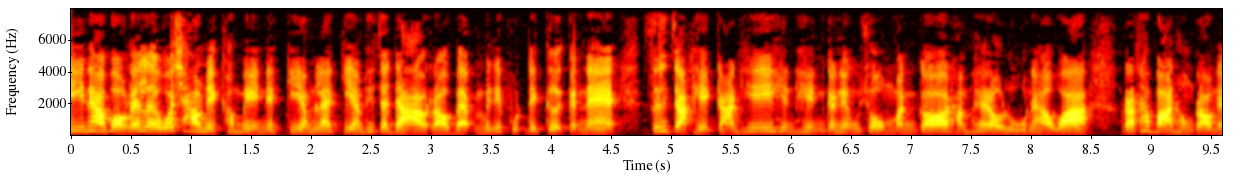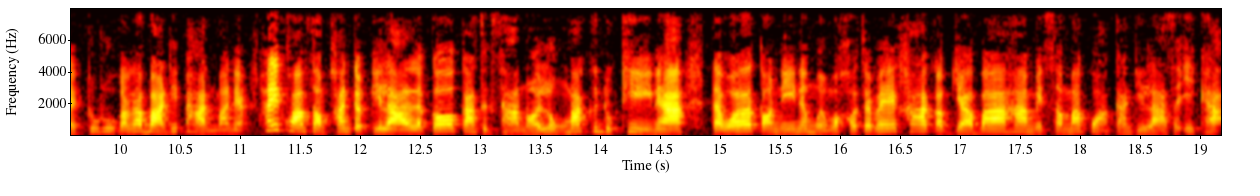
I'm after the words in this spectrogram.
นี้นะคะบอกได้เลยว่าชาวเน็ตเขมรเนี่ยเกียมและเกียมที่จะด่าเราแบบไม่ได้ผุดได้เกิดกันแน่ ซึ่งจากเหตุการณ์ที่เห็นเห็นๆกันเนี่ยคุณผู้ชมมันก็ทำให้เรารู้นะคะว่ารัฐบาลของเราเนี่ยทุกๆรัฐบาลที่ผ่านมาเนี่ยให้ความสำคัญกับกีฬาแล้วก็การศึกษาน้อยลงมากขึ้นทุกทีนะคะแต่ว่าตอนนี้เนี่ยเหมือนว่าเขาจะไม่ให้ค่ากับยาบ้า 5 เม็ดซะมากกว่าการกีฬาซะอีกค่ะ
